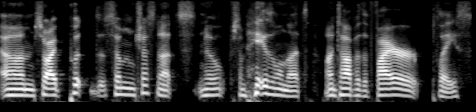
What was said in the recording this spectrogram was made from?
Um, so I put the, some chestnuts, no, some hazelnuts on top of the fireplace,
